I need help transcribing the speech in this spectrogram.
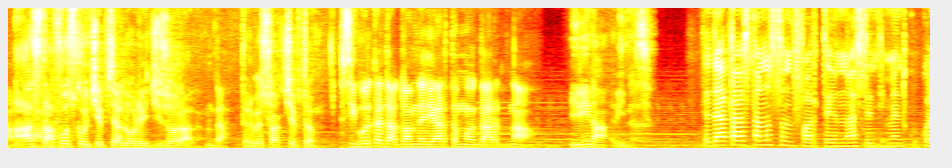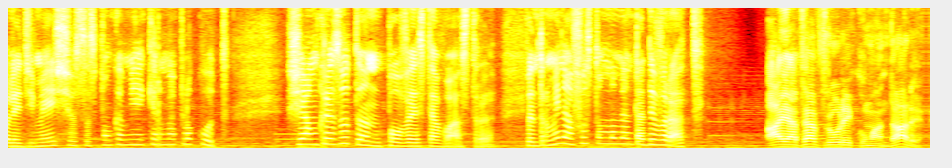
am Asta a am- fost concepția lor regizorală. Da. Trebuie să o acceptăm. Sigur că da, Doamne iartă-mă, dar na, Irina Rimes. De data asta nu sunt foarte în asentiment cu colegii mei și o să spun că mie chiar mi-a plăcut. Și am crezut în povestea voastră. Pentru mine a fost un moment adevărat. Ai avea vreo recomandare?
